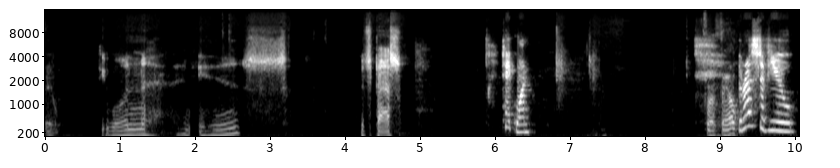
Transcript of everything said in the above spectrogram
Fail. 51 is. It's pass. Take one. For a fail. The rest of you,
